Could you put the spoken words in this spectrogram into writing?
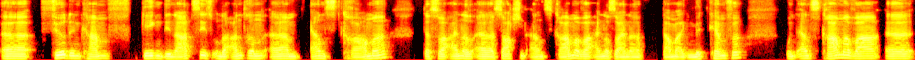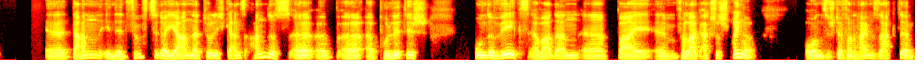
äh, für den Kampf gegen die Nazis, unter anderem ähm, Ernst Kramer. Das war einer, äh, Sergeant Ernst Kramer war einer seiner damaligen Mitkämpfer. Und Ernst Kramer war äh, äh dann in den 50er Jahren natürlich ganz anders äh, äh, politisch unterwegs. Er war dann bei ähm, Verlag Axel Springer. Und Stefan Heim sagte,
